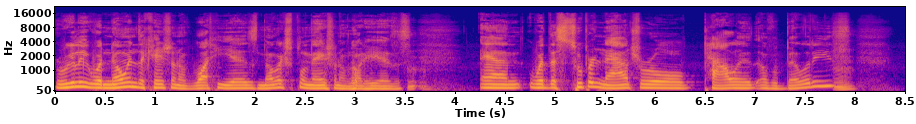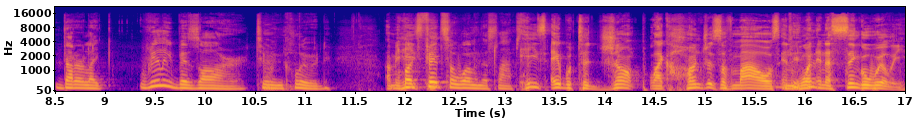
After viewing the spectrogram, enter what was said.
really with no indication of what he is, no explanation of what he is, and with this supernatural palette of abilities Mm. that are like really bizarre to include. I mean, but he's, fit so well in the slapstick. he's able to jump like hundreds of miles in one in a single wheelie.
